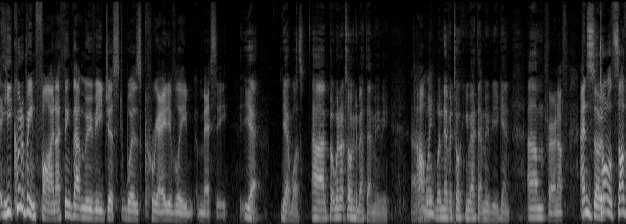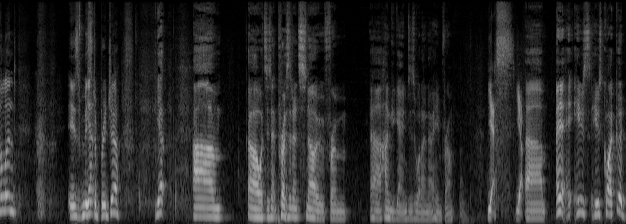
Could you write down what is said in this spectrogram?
He could have been fine. I think that movie just was creatively messy. Yeah, yeah, it was. Uh, but we're not talking about that movie, Um, Aren't we? We're never talking about that movie again. Um, Fair enough. And So- Donald Sutherland is Mr. Yep. Bridger. yep. Um, oh, what's his name? President Snow from uh, Hunger Games is what I know him from. Yes. Yeah. Um, and yeah, he was he was quite good.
